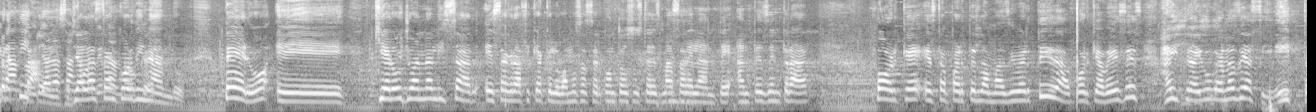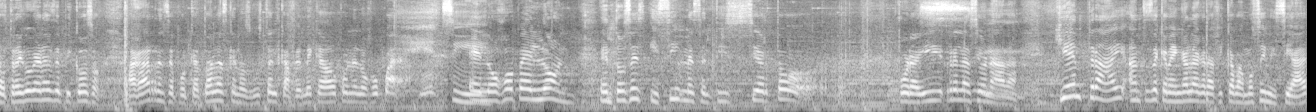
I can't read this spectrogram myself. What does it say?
coordinando. ratito, ya la están Ya la están coordinando, ok. coordinando. Pero eh, quiero yo analizar esa gráfica que lo vamos a hacer con todos ustedes más adelante, antes de entrar. Porque esta parte es la más divertida, porque a veces, ay, traigo ganas de acidito, traigo ganas de picoso. Agárrense, porque a todas las que nos gusta el café me he quedado con el ojo para Sí. el ojo pelón. Entonces, y sí, me sentí cierto por ahí relacionada. ¿Quién trae, antes de que venga la gráfica, vamos a iniciar,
